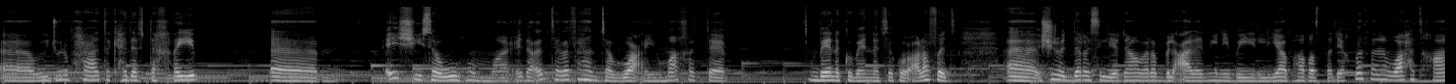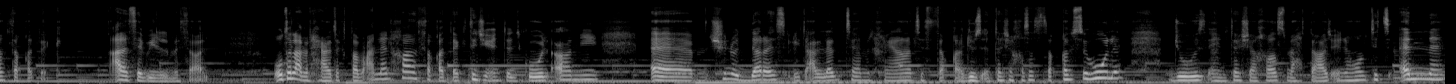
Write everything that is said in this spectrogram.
آه ويجون بحياتك هدف تخريب. آه إيش يسووه هم إذا أنت ما فهمت بوعي وما أخذت بينك وبين نفسك وعرفت آه شنو الدرس اللي ناوي رب العالمين يبين لي بهذا الصديق مثلا واحد خان ثقتك على سبيل المثال وطلع من حياتك طبعا لأن خان ثقتك تجي أنت تقول أني آه شنو الدرس اللي تعلمته من خيانة الثقة؟ جزء أنت شخص الثقة بسهولة جزء أنت شخص محتاج أنه تتأنى.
